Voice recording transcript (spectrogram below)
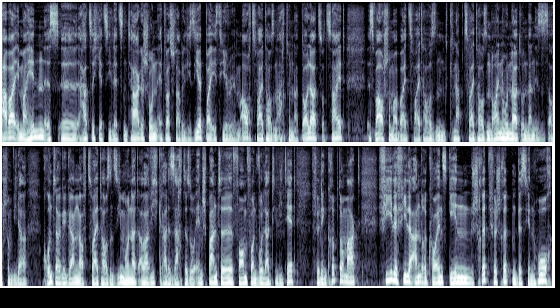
Aber immerhin, es äh, hat sich jetzt die letzten Tage schon etwas stabilisiert bei Ethereum auch 2800 Dollar zurzeit. Es war auch schon mal bei 2000, knapp 2900 und dann ist es auch schon wieder runtergegangen auf 2700. Aber wie ich gerade sagte, so entspannte Form von Volatilität für den Kryptomarkt. Viele, viele andere Coins gehen Schritt für Schritt ein bisschen hoch.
